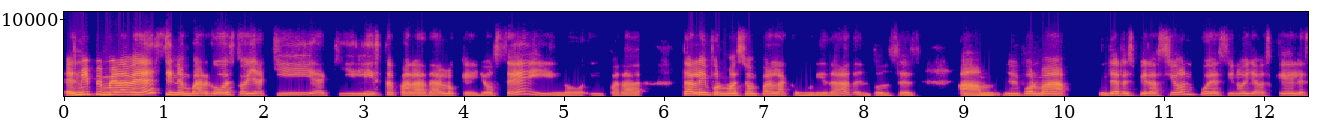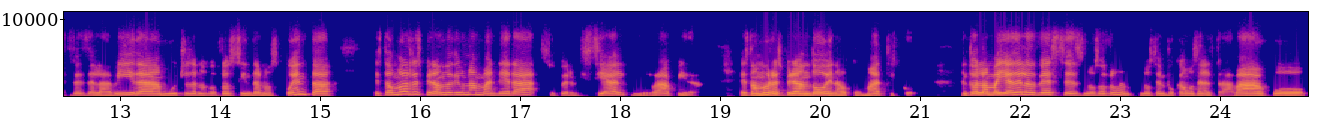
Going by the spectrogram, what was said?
es mi primera vez, sin embargo, estoy aquí, aquí lista para dar lo que yo sé y, lo, y para dar la información para la comunidad. Entonces, am, en forma de respiración, pues, si no, ya ves que el estrés de la vida, muchos de nosotros sin darnos cuenta, Estamos respirando de una manera superficial y rápida. Estamos respirando en automático. Entonces, la mayoría de las veces nosotros nos enfocamos en el trabajo,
